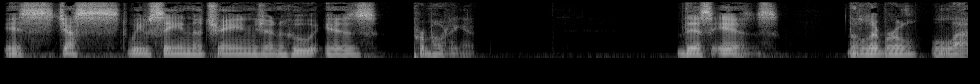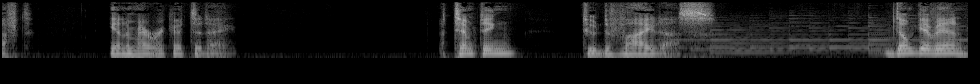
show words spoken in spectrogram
It's just we've seen a change in who is promoting it. This is the liberal left in America today, attempting to divide us. Don't give in.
